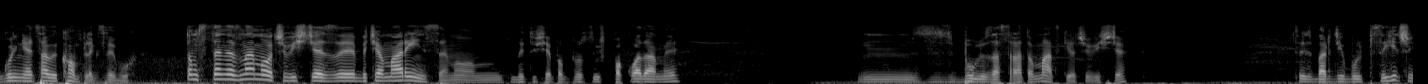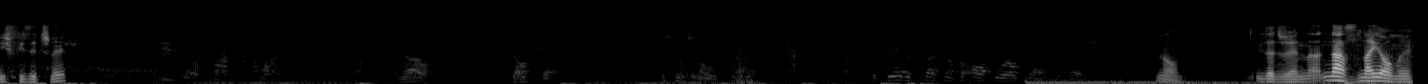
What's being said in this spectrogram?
Ogólnie cały kompleks wybuchł. Tą scenę znamy oczywiście z bycia Marinesem, o, my tu się po prostu już pokładamy. Mm, Z bólu za stratą matki oczywiście. To jest bardziej ból psychiczny niż fizyczny. No, widać, że na, nasz znajomy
